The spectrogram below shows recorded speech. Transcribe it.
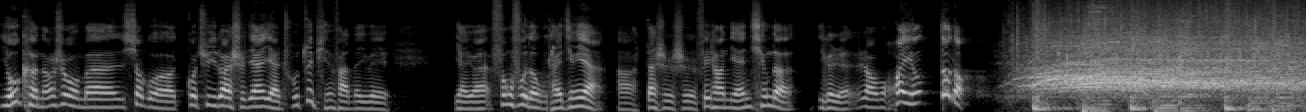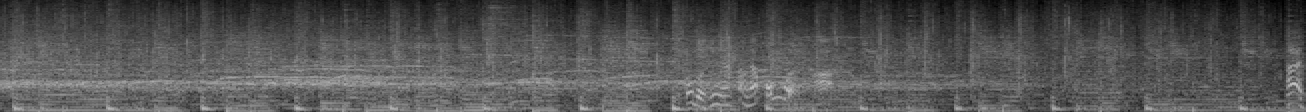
有可能是我们效果过去一段时间演出最频繁的一位演员，丰富的舞台经验啊，但是是非常年轻的一个人，让我们欢迎豆豆。豆豆今年上台好稳啊！嗨，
